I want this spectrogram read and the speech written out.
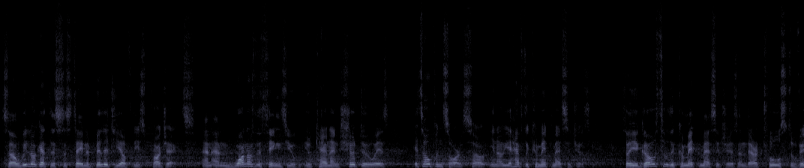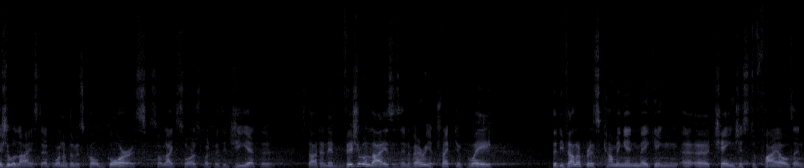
So we look at the sustainability of these projects, and and one of the things you you can and should do is it's open source. So you know you have the commit messages So you go through the commit messages, and there are tools to visualize that. One of them is called Gource, so like source, but with a G at the start. And it visualizes in a very attractive way the developers coming in, making uh, uh, changes to files, and,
